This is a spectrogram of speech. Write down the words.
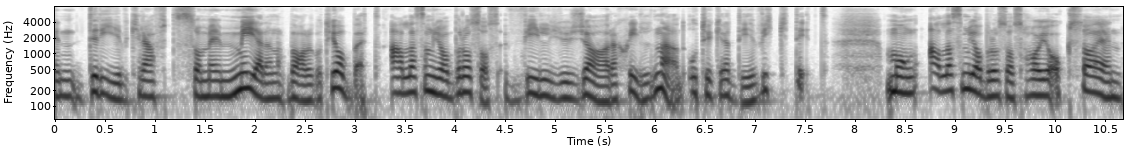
en drivkraft som är mer än att bara gå till jobbet. Alla som jobbar hos oss vill ju göra skillnad och tycker att det är viktigt. Mång, alla som jobbar hos oss har ju också en,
